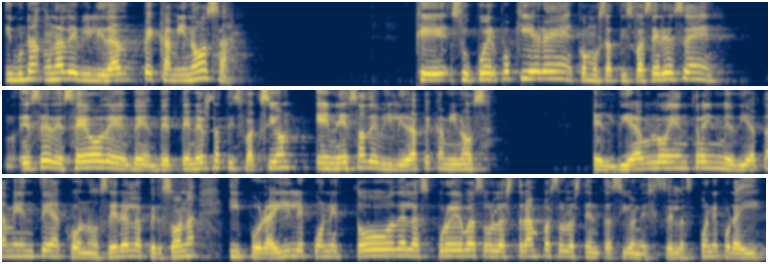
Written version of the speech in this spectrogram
Y una, una debilidad pecaminosa. Que su cuerpo quiere como satisfacer ese, ese deseo de, de tener satisfacción en esa debilidad pecaminosa el diablo entra inmediatamente a conocer a la persona y por ahí le pone todas las pruebas o las trampas o las tentaciones, se las pone por ahí.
